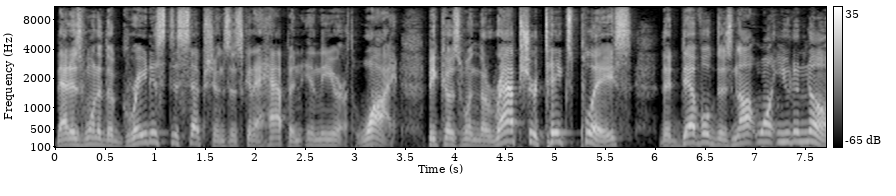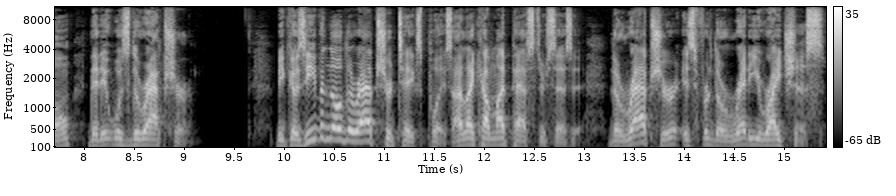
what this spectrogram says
That is one of the greatest deceptions that's going to happen in the earth. Why? Because when the rapture takes place, the devil does not want you to know that it was the rapture. Because even though the rapture takes place, I like how my pastor says it the rapture is for the ready righteous.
